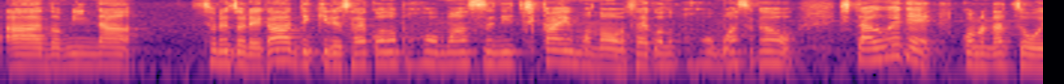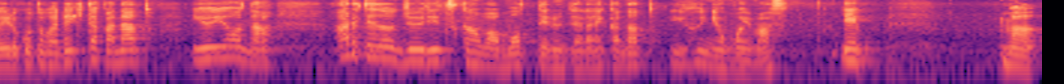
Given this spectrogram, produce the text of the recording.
あ、あの、みんな、それぞれができる最高のパフォーマンスに近いもの、最高のパフォーマンスをした上で、この夏を終えることができたかなというような、ある程度の充実感は持ってるんじゃないかなというふうに思います。で、まあ、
